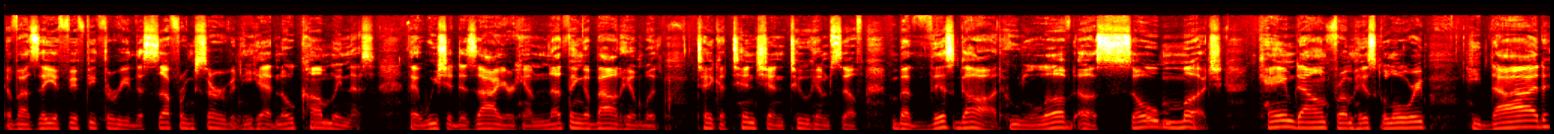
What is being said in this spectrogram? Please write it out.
of Isaiah 53 the suffering servant. He had no comeliness that we should desire him. Nothing about him would take attention to himself. But this God who loved us so much came down from his glory he died,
